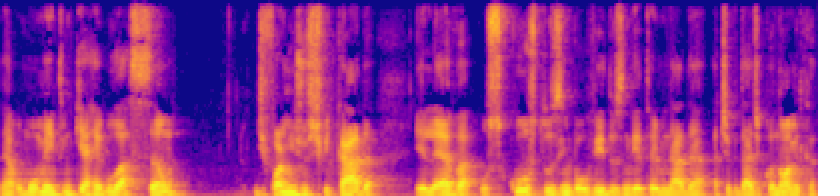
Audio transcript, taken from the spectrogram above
né? o momento em que a regulação, de forma injustificada, eleva os custos envolvidos em determinada atividade econômica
